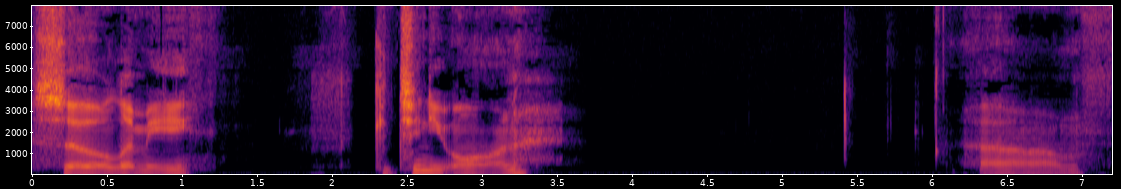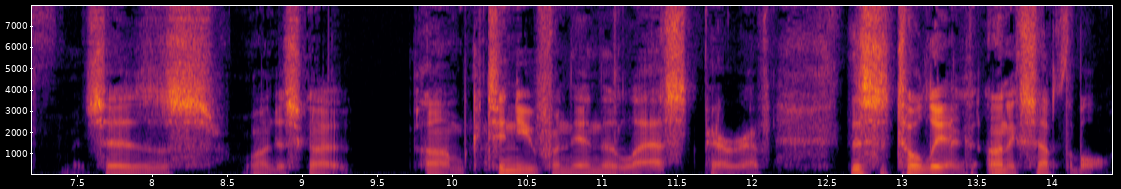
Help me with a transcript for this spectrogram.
So let me continue on. Um, it says, well, I'm just going to um, continue from the end of the last paragraph. This is totally unacceptable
